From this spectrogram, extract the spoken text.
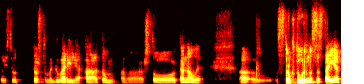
То есть вот то, что мы говорили о том, а, что каналы а, структурно состоят,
